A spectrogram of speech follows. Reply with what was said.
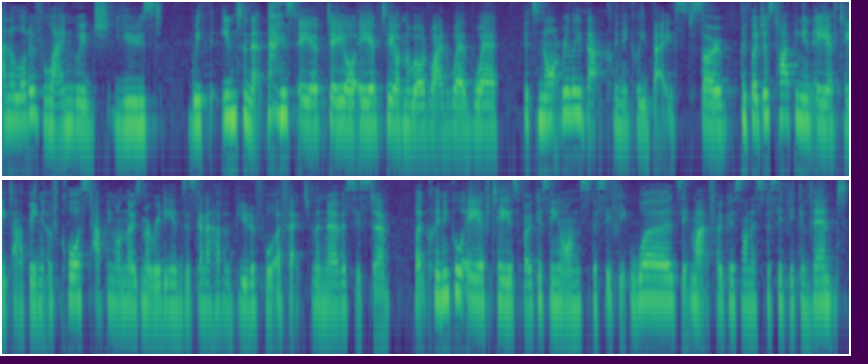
and a lot of language used with internet based EFT or EFT on the World Wide Web where it's not really that clinically based. So, if we're just typing in EFT tapping, of course, tapping on those meridians is going to have a beautiful effect for the nervous system. But clinical EFT is focusing on specific words, it might focus on a specific event,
